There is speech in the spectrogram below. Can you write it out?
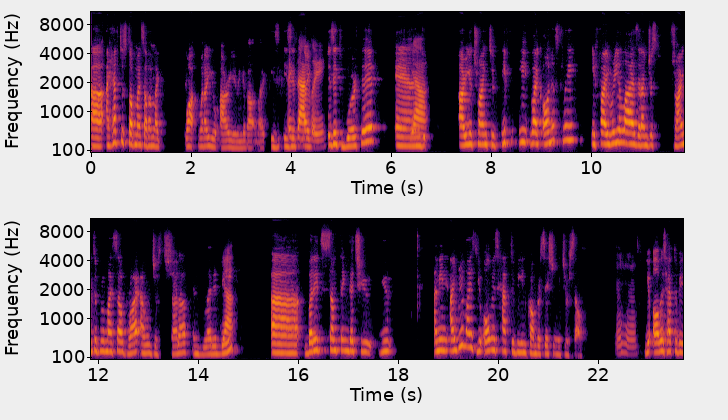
uh, i have to stop myself i'm like what what are you arguing about like is, is exactly. it like is it worth it and yeah. are you trying to if, if like honestly if i realize that i'm just trying to prove myself right i will just shut up and let it be yeah uh, but it's something that you you i mean i realized you always have to be in conversation with yourself. Mm-hmm. you always have to be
